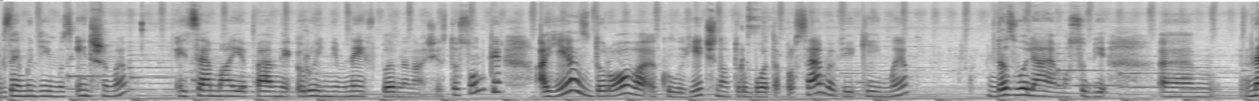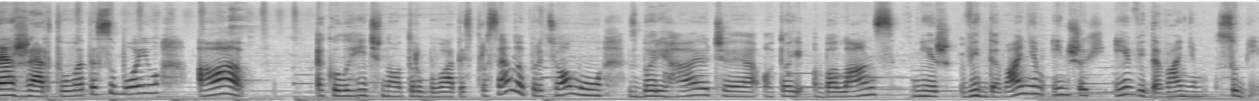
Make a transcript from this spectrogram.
взаємодіємо з іншими. І це має певний руйнівний вплив на наші стосунки. А є здорова екологічна турбота про себе, в якій ми дозволяємо собі ем, не жертвувати собою, а екологічно турбуватись про себе, при цьому зберігаючи отой баланс між віддаванням інших і віддаванням собі.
